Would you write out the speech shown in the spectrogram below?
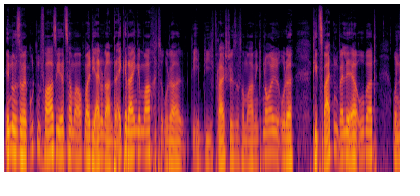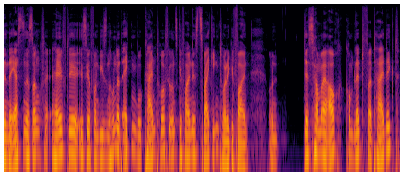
in unserer guten Phase jetzt haben wir auch mal die ein oder andere Ecke reingemacht oder eben die Freistöße von Marvin Knoll oder die zweiten Bälle erobert. Und in der ersten Saisonhälfte ist ja von diesen 100 Ecken, wo kein Tor für uns gefallen ist, zwei Gegentore gefallen. Und das haben wir auch komplett verteidigt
